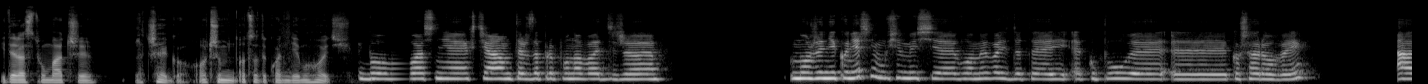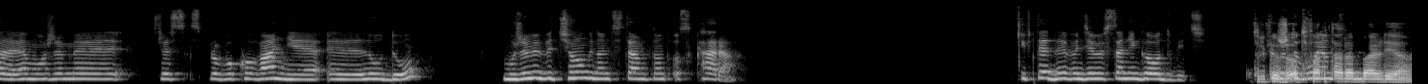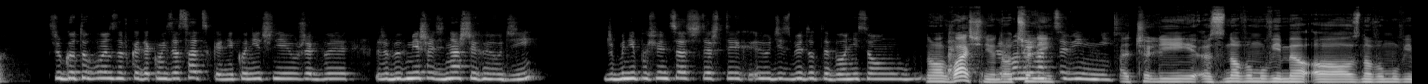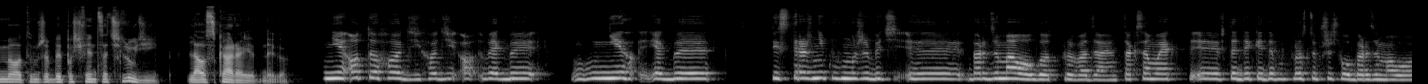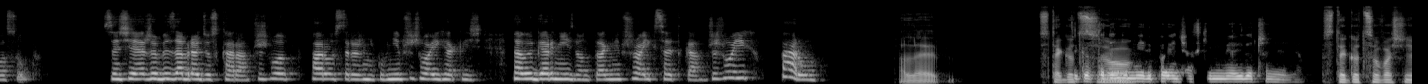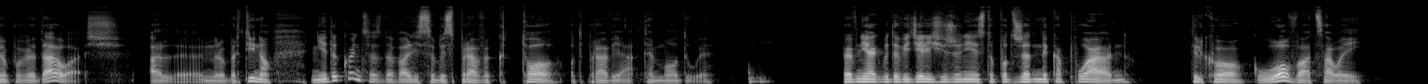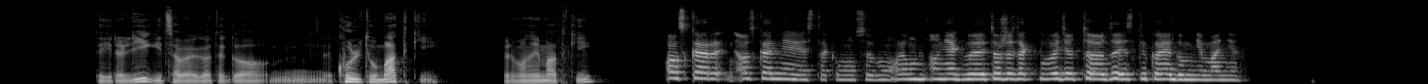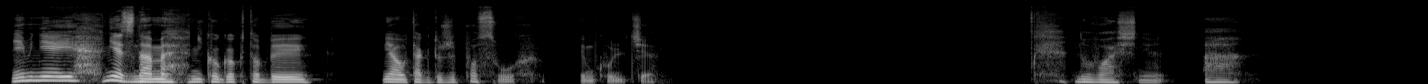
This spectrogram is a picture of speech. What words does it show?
I teraz tłumaczy, dlaczego, o czym, o co dokładnie mu chodzi. Bo właśnie chciałam też zaproponować, że może niekoniecznie musimy się włamywać do tej e, kopuły y, koszarowej, ale możemy przez sprowokowanie y, ludu możemy wyciągnąć stamtąd Oskara. I wtedy będziemy w stanie go odbić. tylko, że otwarta rebelia. przygotowując na przykład jakąś zasadzkę, niekoniecznie już jakby, żeby wmieszać naszych ludzi, żeby nie poświęcać też tych ludzi z biedoty, bo oni są No właśnie, no czyli... winni. E, Czyli znowu mówimy o, znowu mówimy o tym, żeby poświęcać ludzi dla Oscara jednego. Nie o to chodzi. Chodzi o jakby nie, jakby tych strażników może być yy, bardzo mało go odprowadzają. Tak samo jak yy, wtedy, kiedy po prostu przyszło bardzo mało osób. W sensie, żeby zabrać Oscara. Przyszło paru strażników, nie przyszło ich jakiś cały garnizon, tak? Nie przyszła ich setka. Przyszło ich paru. Ale z tego, Tylko wtedy nie co, mieli pojęcia, z kim mieli do czynienia. z tego, co właśnie opowiadałaś, ale Robertino, nie do końca zdawali sobie sprawę, kto odprawia te modły. Pewnie jakby dowiedzieli się, że nie jest to podrzędny kapłan, tylko głowa całej tej religii, całego tego mm, kultu matki, czerwonej matki, Oskar, Oskar nie jest taką osobą. On, on jakby to, że tak powiedział, to, to jest tylko jego mniemanie. Niemniej nie znam nikogo, kto by miał tak duży posłuch w tym kulcie. No właśnie, a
